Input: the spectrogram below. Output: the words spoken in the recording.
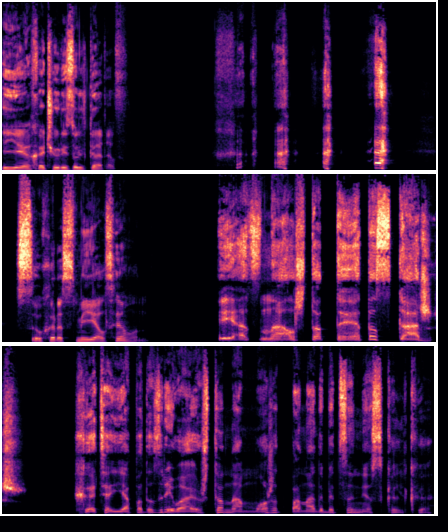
Я хочу результатов». Сухо рассмеялся он. «Я знал, что ты это скажешь. Хотя я подозреваю, что нам может понадобиться несколько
